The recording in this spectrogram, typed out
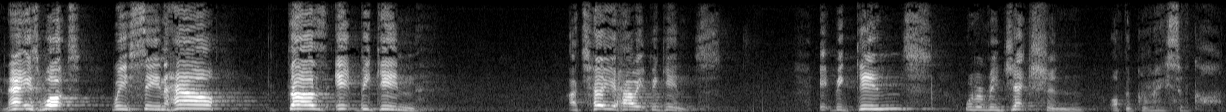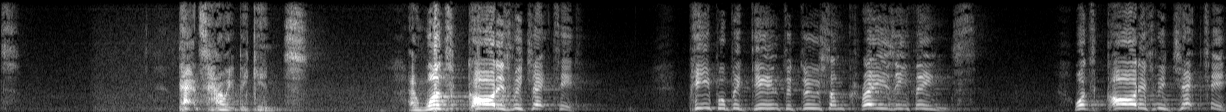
And that is what we see. And how does it begin? I tell you how it begins. It begins with a rejection of the grace of God. That's how it begins. And once God is rejected, people begin to do some crazy things. Once God is rejected,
